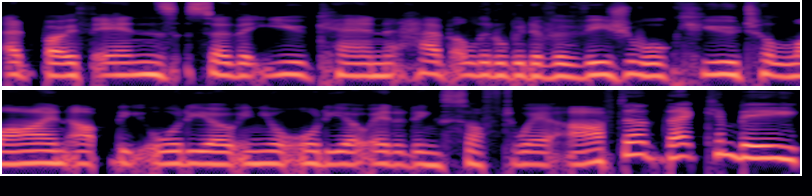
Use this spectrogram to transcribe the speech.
at both ends so that you can have a little bit of a visual cue to line up the audio in your audio editing software after. That can be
